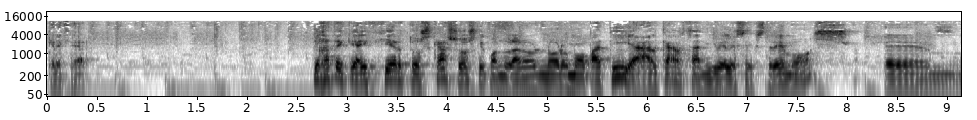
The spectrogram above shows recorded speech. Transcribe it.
crecer. Fíjate que hay ciertos casos que cuando la normopatía alcanza niveles extremos, em,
